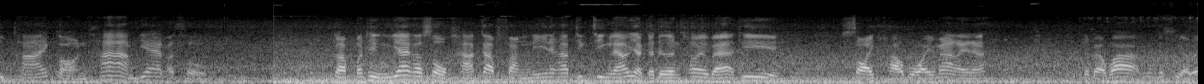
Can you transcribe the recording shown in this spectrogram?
สุดท้ายก่อนข้ามแยกอโศกกลับมาถึงแยกอโศกขากลับฝั่งนี้นะครับ จริง ๆ แล้วอยากจะเดินเข้าไปแวะที่ซอยคาวบอยมากเลยนะแต่แบบว่ามันจะเสียเว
